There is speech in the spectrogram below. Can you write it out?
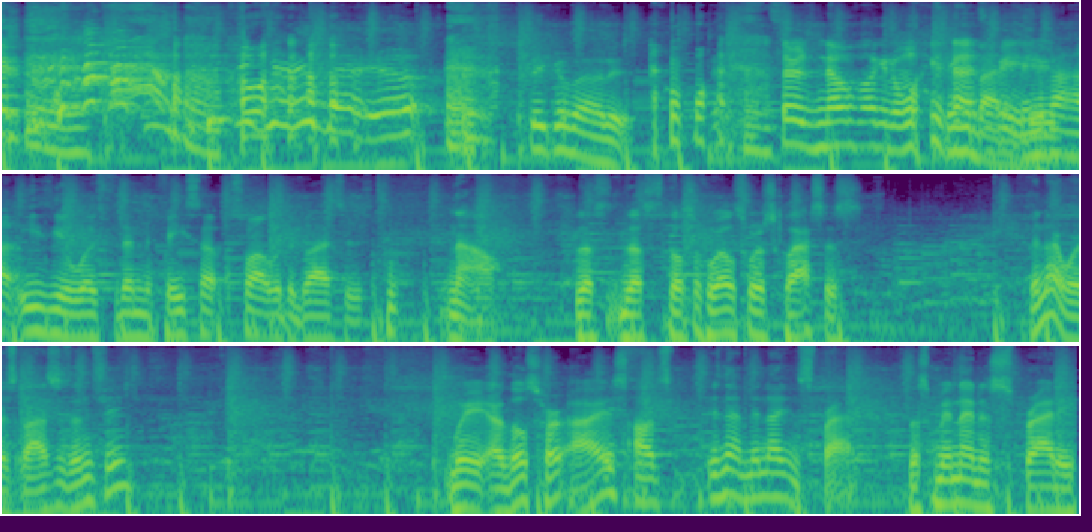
Think about it. There's no fucking way Think that's about me, it. Think dude. about how easy it was for them to face up swap with the glasses. No. That's that's those who else wears glasses. Midnite wears glasses, doesn't she? Wait, are those her eyes? Oh, it's, isn't that Midnite and Sprat? That's Midnite and Spratty.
